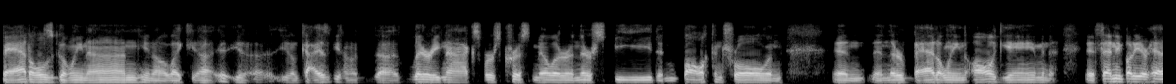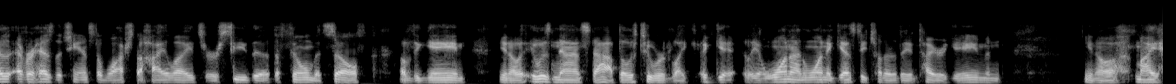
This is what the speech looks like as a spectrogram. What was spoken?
battles going on, you know, like uh, you know, you know, guys, you know, uh, Larry Knox versus Chris Miller and their speed and ball control and and and they're battling all game. And if anybody ever has ever has the chance to watch the highlights or see the the film itself of the game, you know, it was nonstop. Those two were like a one on one against each other the entire game. And you know, my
